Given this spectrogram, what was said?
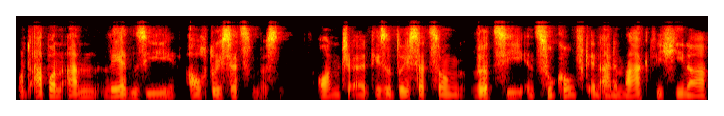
und ab und an werden Sie auch durchsetzen müssen. Und äh, diese Durchsetzung wird Sie in Zukunft in einem Markt wie China,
